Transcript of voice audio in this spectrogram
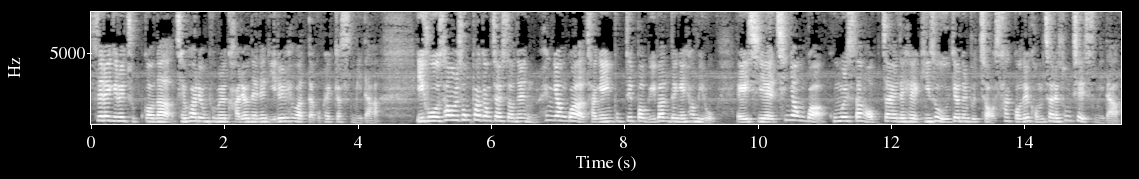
쓰레기를 줍거나 재활용품을 가려내는 일을 해왔다고 밝혔습니다. 이후 서울 송파경찰서는 횡령과 장애인 복지법 위반 등의 혐의로 A씨의 친형과 고물상 업자에 대해 기소 의견을 붙여 사건을 검찰에 송치했습니다.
